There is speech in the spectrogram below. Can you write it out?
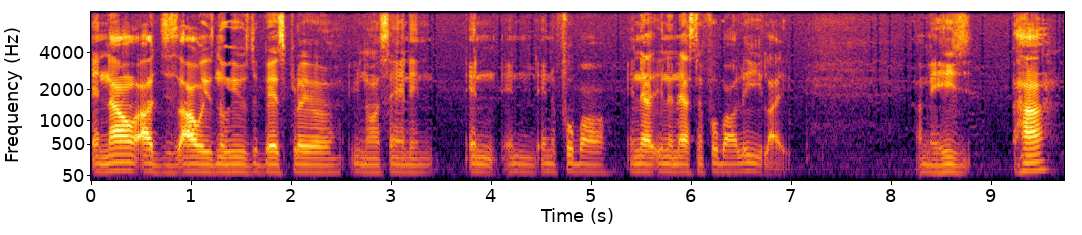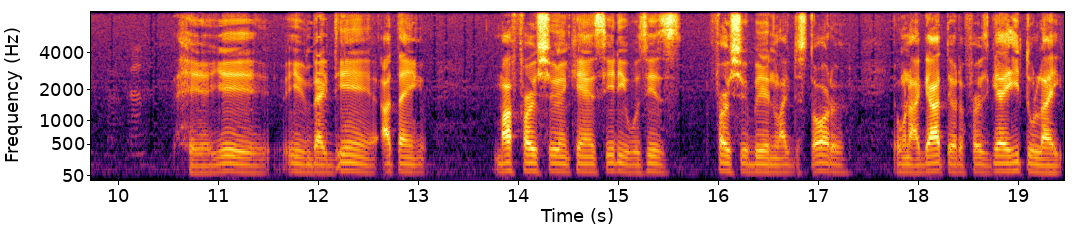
and now I just always knew he was the best player. You know what I'm saying in in in, in the football in that in the National Football League. Like, I mean, he's huh? Hell yeah! Even back then, I think my first year in Kansas City was his first year being like the starter. And when I got there, the first game, he threw like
